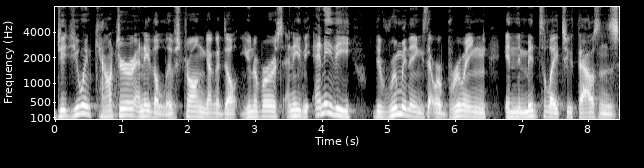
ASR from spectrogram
Did you encounter any of the Livestrong young adult universe? Any of the any of the the ruminings that were brewing in the mid to late 2000s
